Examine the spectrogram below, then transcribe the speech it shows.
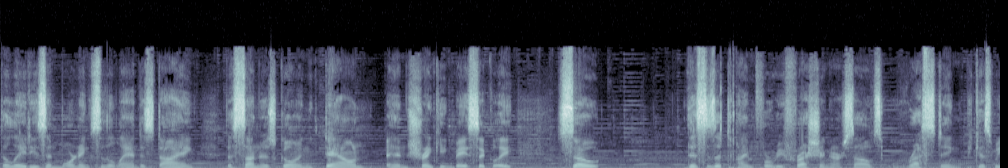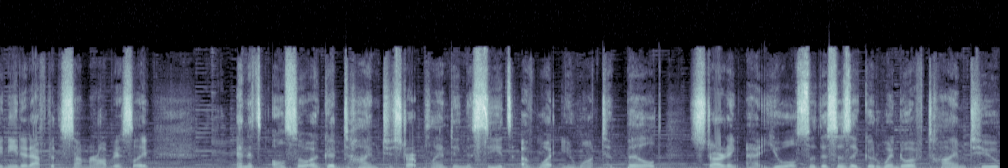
The lady's in mourning, so the land is dying, the sun is going down and shrinking basically. So this is a time for refreshing ourselves, resting because we need it after the summer, obviously. And it's also a good time to start planting the seeds of what you want to build starting at Yule. So this is a good window of time to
